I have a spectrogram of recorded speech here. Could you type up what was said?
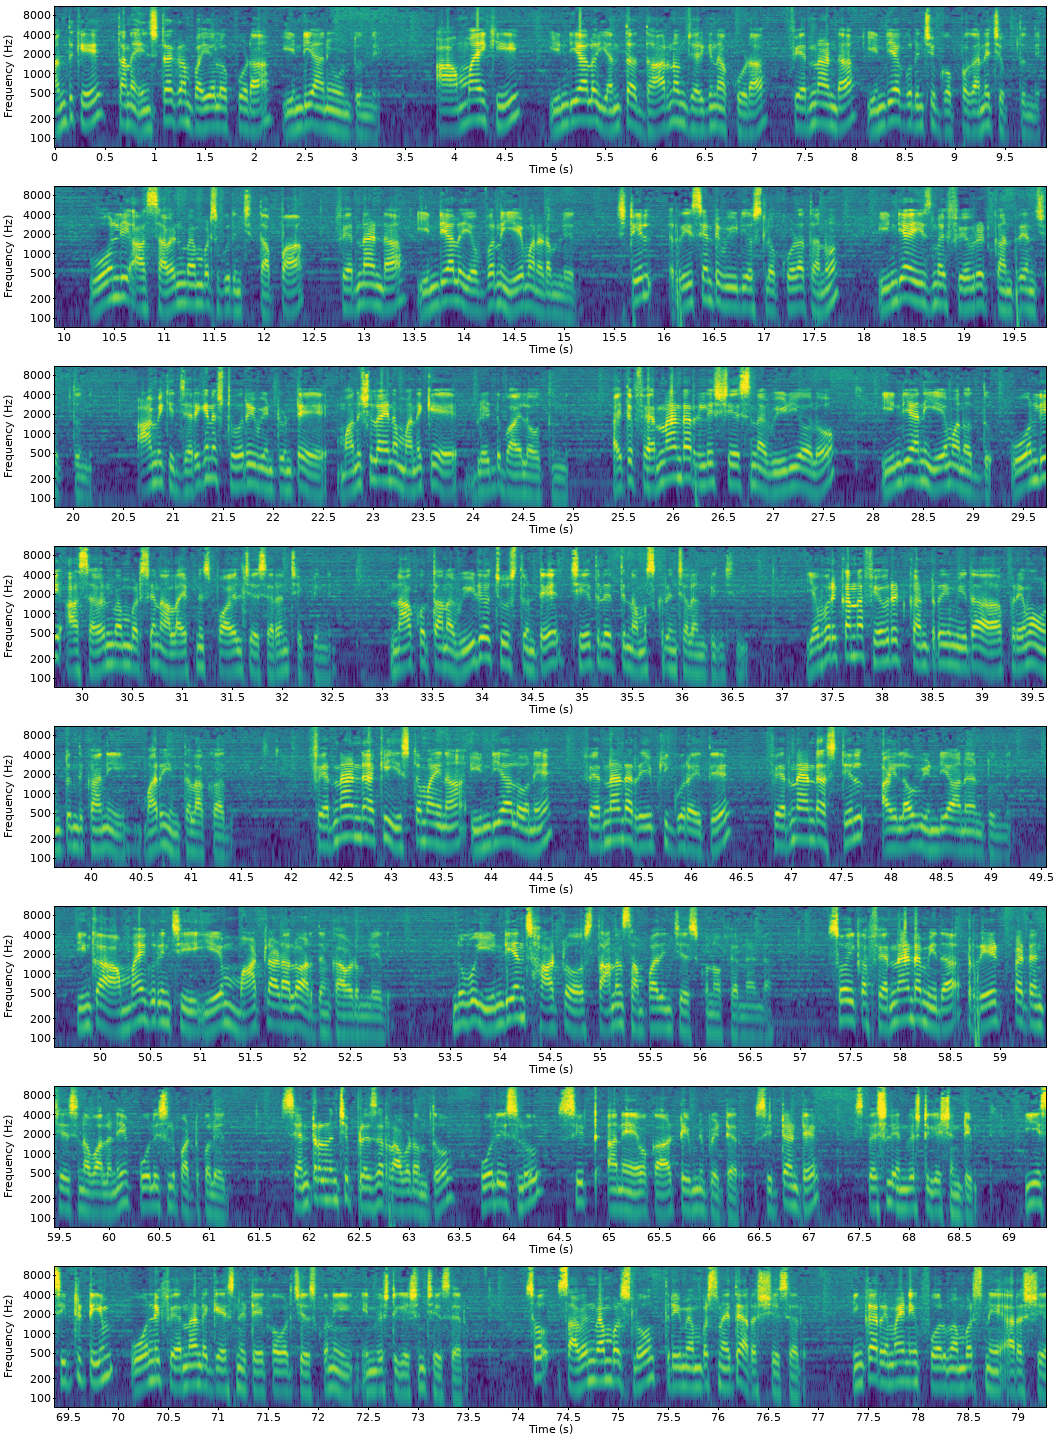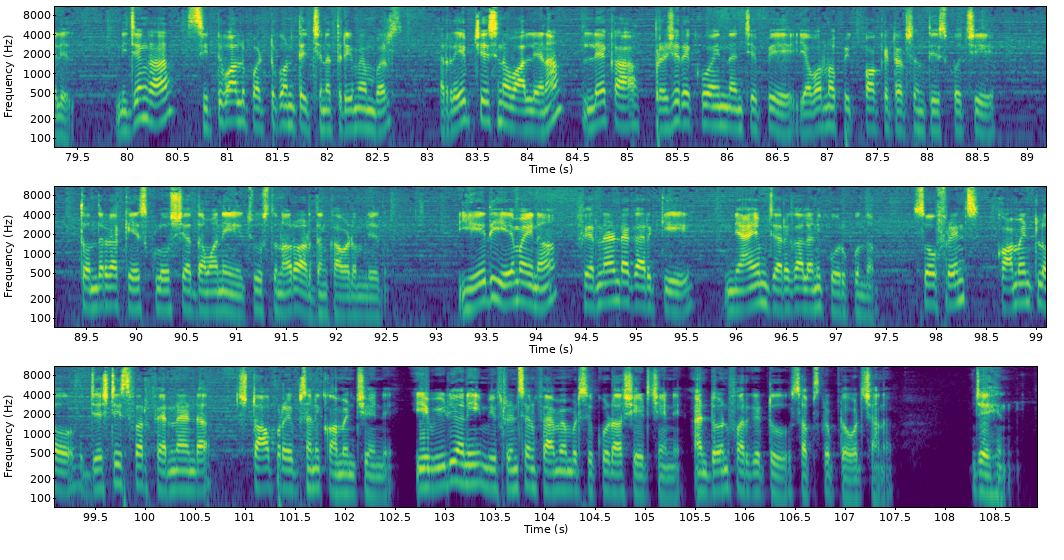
అందుకే తన ఇన్స్టాగ్రామ్ బయోలో కూడా ఇండియా అని ఉంటుంది. ఆ అమ్మాయికి ఇండియాలో ఎంత దారుణం జరిగినా కూడా ఫెర్నాండా ఇండియా గురించి గొప్పగానే చెప్తుంది. ఓన్లీ ఆ సెవెన్ మెంబర్స్ గురించి తప్ప ఫెర్నాండా ఇండియాలో ఎవరిని ఏమనడం లేదు. స్టిల్ రీసెంట్ వీడియోస్లో కూడా తను India is my favourite country అని చెప్తుంది. ఆమెకి జరిగిన స్టోరీ వింటుంటే మనుషులైన మనకే బ్లడ్ బాయిల్ అవుతుంది. అయితే ఫెర్నాండా రిలీజ్ చేసిన వీడియోలో ఇండియాని ఏమనొద్దు ఓన్లీ ఆ సెవెన్ మెంబర్సే నా లైఫ్ని స్పాయిల్ చేశారని చెప్పింది. నాకు తన వీడియో చూస్తుంటే చేతులెత్తి నమస్కరించాలనిపించింది. ఎవరికన్నా ఫేవరెట్ కంట్రీ మీద ప్రేమ ఉంటుంది కానీ మరి ఇంతలా కాదు. ఫెర్నాండాకి ఇష్టమైన ఇండియాలోనే ఫెర్నాండా రేప్కి గురైతే Fernanda still I love India అని అంటుంది. ఇంకా ఆ అమ్మాయి గురించి ఏం మాట్లాడాలో అర్థం కావడం లేదు. నువ్వు ఇండియన్స్ హార్ట్లో స్థానం సంపాదించేసుకున్నావు ఫెర్నాండా. సో ఇక ఫెర్నాండా మీద రేట్ ప్యాటర్న్ చేసిన వాళ్ళని పోలీసులు పట్టుకోలేదు. సెంట్రల్ నుంచి ప్రెజర్ రావడంతో పోలీసులు సిట్ అనే ఒక టీంని పెట్టారు. సిట్ అంటే స్పెషల్ ఇన్వెస్టిగేషన్ టీం. ఈ సిట్ టీం ఓన్లీ ఫెర్నాండా కేసుని టేక్ ఓవర్ చేసుకొని ఇన్వెస్టిగేషన్ చేశారు. సో సెవెన్ మెంబర్స్లో త్రీ మెంబర్స్ని అయితే అరెస్ట్ చేశారు. ఇంకా రిమైనింగ్ ఫోర్ మెంబర్స్ని అరెస్ట్ చేయలేదు. నిజంగా సిట్ వాళ్ళు పట్టుకొని తెచ్చిన త్రీ మెంబర్స్ రేప్ చేసిన వాళ్ళేనా? లేక ప్రెషర్ ఎక్కువైందని చెప్పి ఎవరినో పిక్ పాకెటర్స్ని తీసుకొచ్చి తొందరగా కేసు క్లోజ్ చేద్దామని చూస్తున్నారో అర్థం కావడం లేదు. ఏది ఏమైనా ఫెర్నాండా గారికి న్యాయం జరగాలని కోరుకుందాం. సో ఫ్రెండ్స్ కామెంట్లో justice for Fernanda stop rapes అని కామెంట్ చేయండి. ఈ వీడియోని మీ ఫ్రెండ్స్ అండ్ ఫ్యామిలీ మెంబర్స్కి కూడా షేర్ చేయండి. And don't forget to subscribe to our channel. జై హింద్.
